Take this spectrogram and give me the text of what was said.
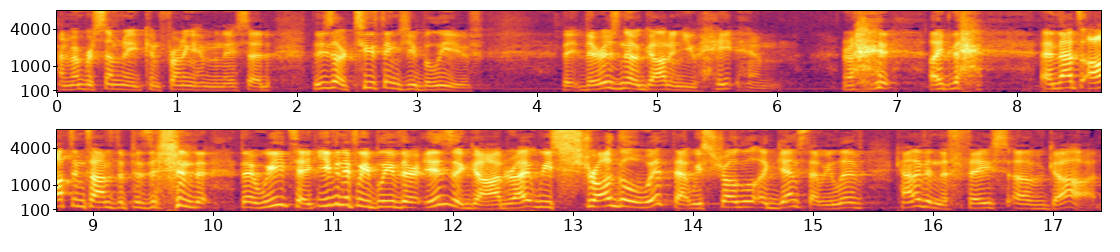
I remember somebody confronting him and they said, These are two things you believe. There is no God and you hate him. Right? like that. And that's oftentimes the position that, that we take. Even if we believe there is a God, right? We struggle with that. We struggle against that. We live kind of in the face of God.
